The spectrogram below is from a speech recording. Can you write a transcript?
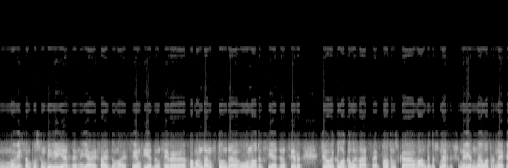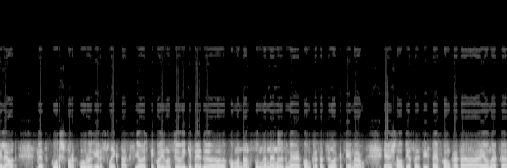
no visam pusēm divi jēdzieni. Ja es aizdomājos, viens jēdziens ir eh, komandants stunda, un otrs jēdziens ir cilvēka lokalizācija. Protams, ka valdības mērķis ir nevienu ne otru nepieļaut, bet kurš par kuru ir sliktāks? Jo es tikko izlasīju Wikipēdiju, komandants stunda nenozīmē konkrēta cilvēka, piemēram, ja viņš nav piesaistīts pie konkrēta rajona, ka,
